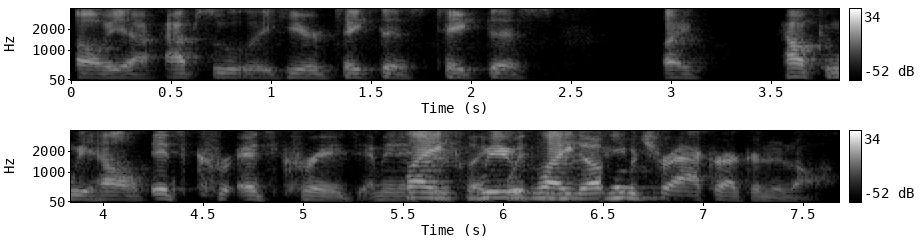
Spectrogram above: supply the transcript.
"Oh yeah, absolutely. Here, take this, take this. Like, how can we help?" It's cr- it's crazy. I mean, it's Like, just like we- with like no track record at all.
